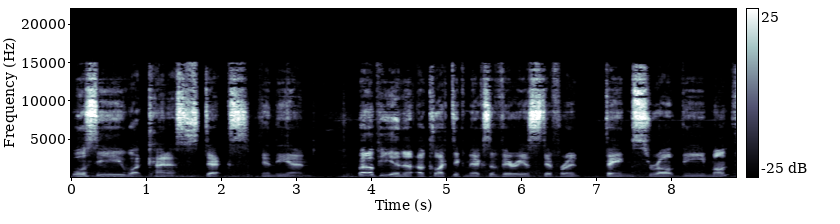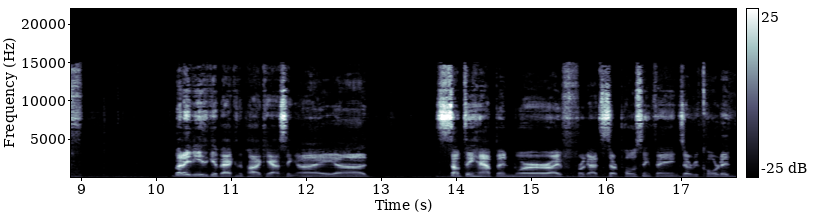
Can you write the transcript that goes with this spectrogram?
we'll see what kind of sticks in the end. But it'll be an eclectic mix of various different things throughout the month. But I need to get back into podcasting. I uh, something happened where I forgot to start posting things. I recorded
